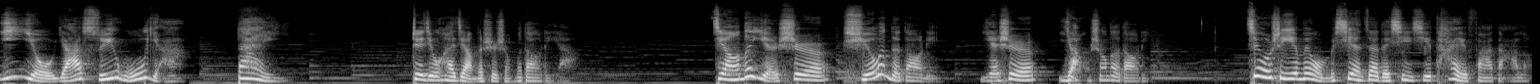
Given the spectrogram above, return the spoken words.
以有涯随无涯，殆矣。”这句话讲的是什么道理呀？讲的也是学问的道理，也是养生的道理。就是因为我们现在的信息太发达了。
